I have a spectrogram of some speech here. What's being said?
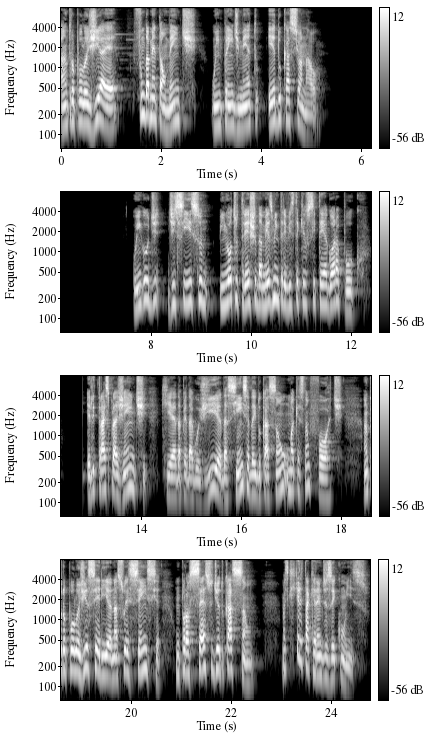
A antropologia é, fundamentalmente, um empreendimento educacional. O Ingold disse isso em outro trecho da mesma entrevista que eu citei agora há pouco. Ele traz para gente, que é da pedagogia, da ciência da educação, uma questão forte. A antropologia seria, na sua essência, um processo de educação. Mas o que ele está querendo dizer com isso?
